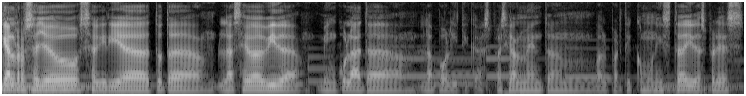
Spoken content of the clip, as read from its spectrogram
Miquel Rosselló seguiria tota la seva vida vinculat a la política, especialment amb el Partit Comunista i després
